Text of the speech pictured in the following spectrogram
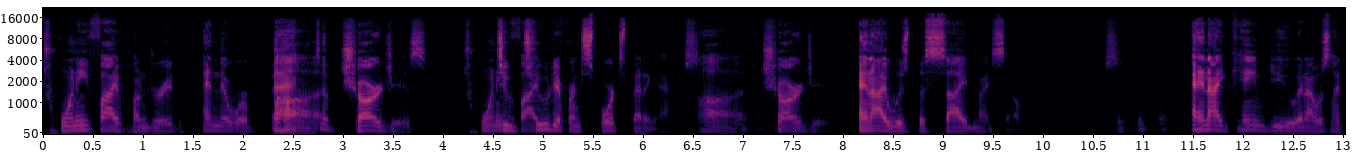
twenty five hundred, and there were back to charges to two different sports betting apps. Uh, charges, and I was beside myself. And I came to you, and I was like,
